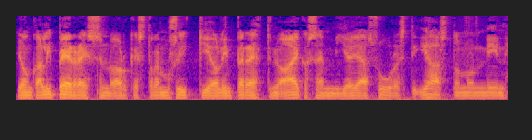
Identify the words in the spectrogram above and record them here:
jonka Liberation Orchestran musiikki olin perehtynyt aikaisemmin jo ja suuresti ihastunut, niin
